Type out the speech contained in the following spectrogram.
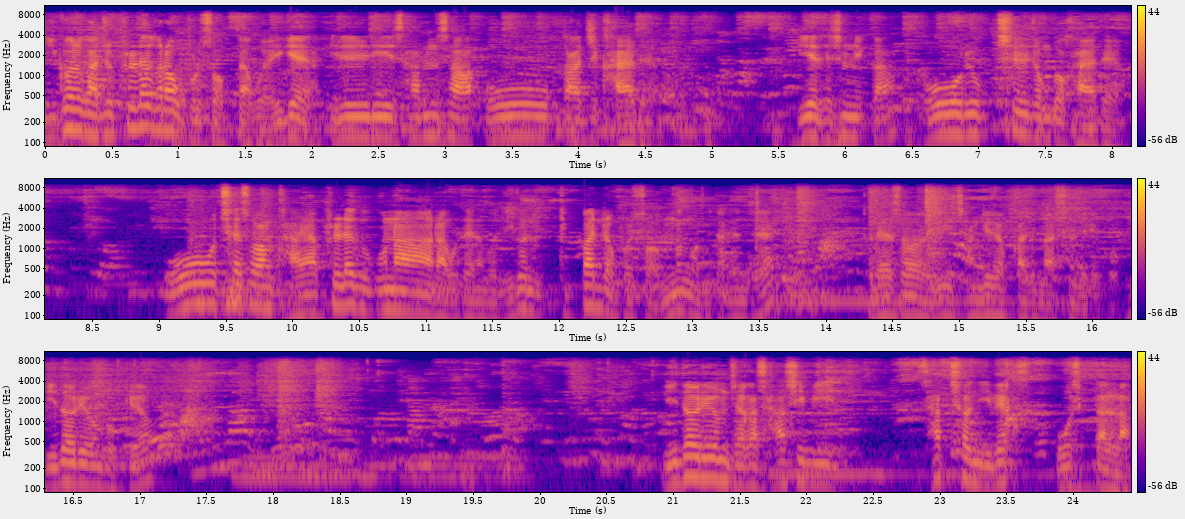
이걸 가지고 플래그라고 볼 수 없다고요. 이게 1, 2, 3, 4, 5까지 가야 돼요. 이해되십니까? 5, 6, 7 정도 가야 돼요. 5 최소한 가야 플래그구나라고 되는 거죠. 이건 깃발이라고 볼 수 없는 겁니다, 현재. 그래서 이 장기적까지 말씀드리고. 이더리움 볼게요. 이더리움 제가 42, 4,250달러.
